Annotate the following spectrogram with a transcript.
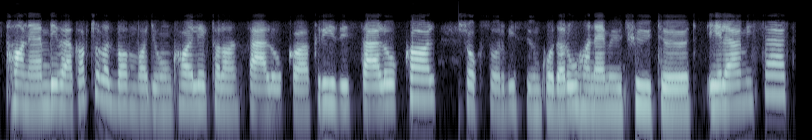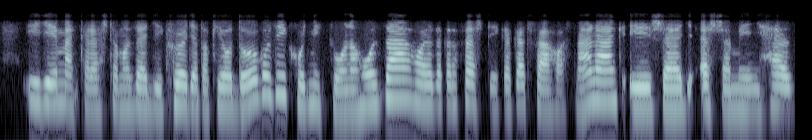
hanem mivel kapcsolatban vagyunk hajléktalan szállókkal, krízisszállókkal, sokszor viszünk oda ruhaneműt, hűtőt, élelmiszert, így én megkerestem az egyik hölgyet, aki ott dolgozik, hogy mit szólna hozzá, ha ezeket a festékeket felhasználnánk, és egy eseményhez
